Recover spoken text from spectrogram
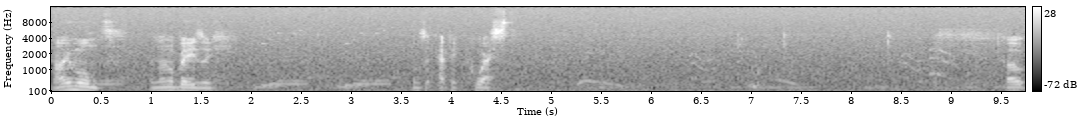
Hou je mond. We zijn nog bezig. Onze epic quest. Oh.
